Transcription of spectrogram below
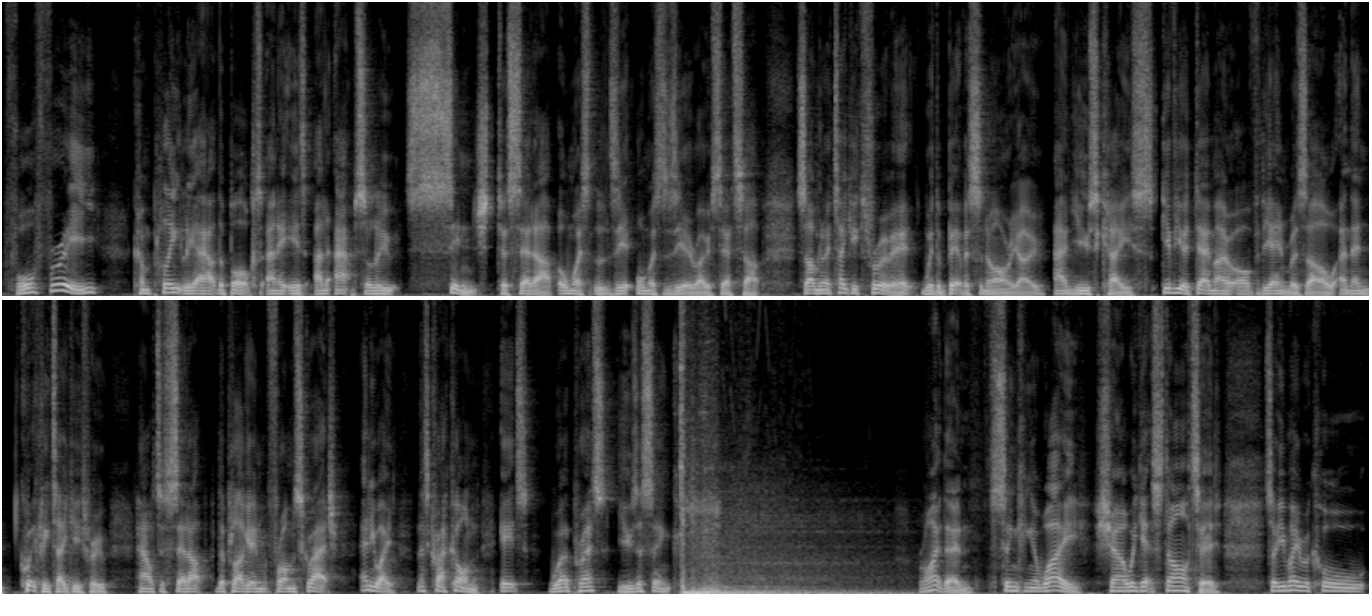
for free completely out the box and it is an absolute cinch to set up almost almost zero setup so i'm going to take you through it with a bit of a scenario and use case give you a demo of the end result and then quickly take you through how to set up the plugin from scratch anyway let's crack on it's wordpress user sync Right then, sinking away. Shall we get started? So you may recall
